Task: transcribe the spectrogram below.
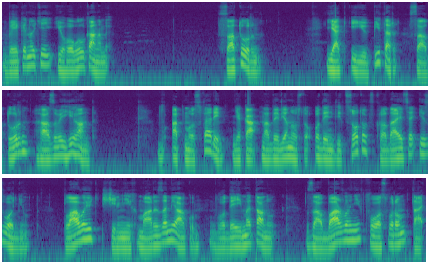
викинутій його вулканами. Сатурн. Як і Юпітер, Сатурн газовий гігант. В атмосфері, яка на 91% складається із водню, плавають щільні хмари зам'яку, води і метану, забарвлені фосфором та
